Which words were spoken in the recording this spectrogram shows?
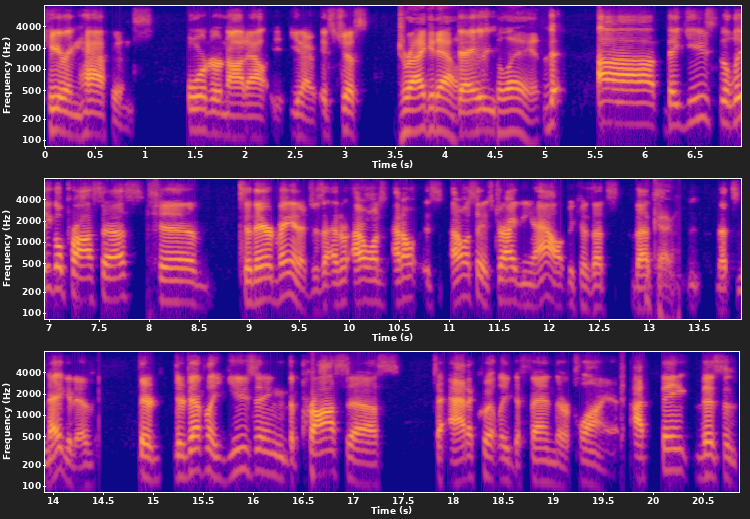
hearing happens order not out you know it's just drag it out they delay it uh, they use the legal process to to their advantages. I don't, I don't want I don't I don't want to say it's dragging out because that's that's okay. that's negative. They're they're definitely using the process to adequately defend their client. I think this is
